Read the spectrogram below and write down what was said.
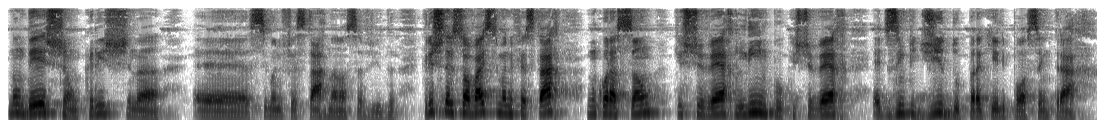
não deixam Krishna é, se manifestar na nossa vida. Krishna ele só vai se manifestar num coração que estiver limpo, que estiver é, desimpedido para que ele possa entrar.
